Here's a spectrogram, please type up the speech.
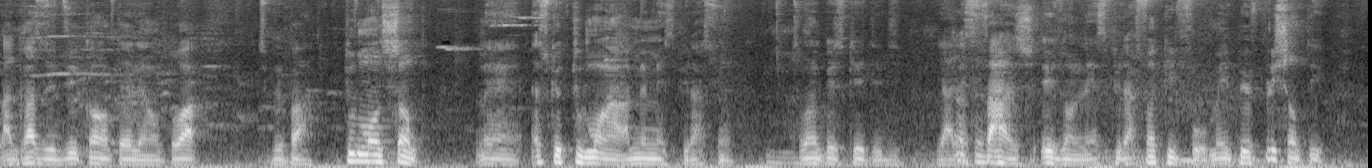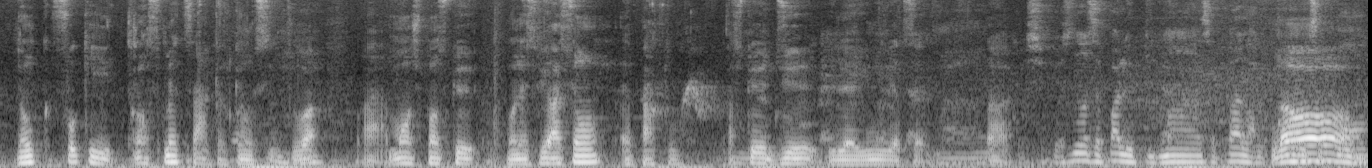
La grâce de Dieu, quand elle est en toi, tu peux pas. Tout le monde chante, mais est-ce que tout le monde a la même inspiration? Tu vois un peu ce que je te dis? Il y a les sages, eux, ils ont l'inspiration qu'il faut, mais ils peuvent plus chanter. Donc, faut qu'ils transmettent ça à quelqu'un aussi, tu vois. Voilà. Moi, je pense que mon inspiration est partout. Parce que Dieu, il est universel. Voilà. Super. Sinon, c'est pas le piment, c'est pas l'alcool. Non,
